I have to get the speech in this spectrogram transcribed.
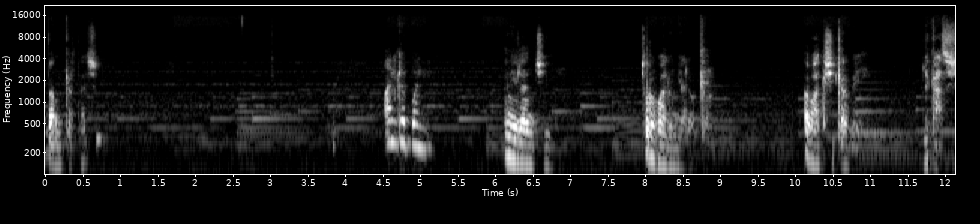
በጣም ይቅርታ። እሺ አልገባኝም። እኔ ለአንቺ ጥሩ ባሉኝ አላውቅም። እባክሽ ይቅር በይኝ፣ ልካስሽ።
